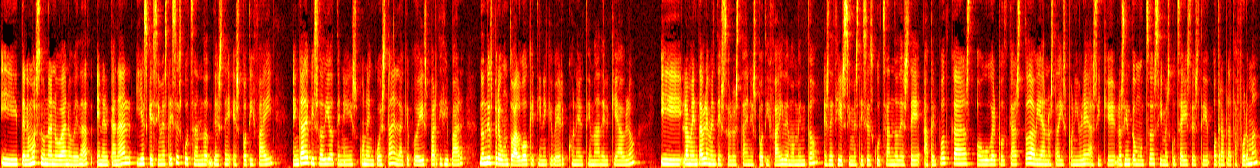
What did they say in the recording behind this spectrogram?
Y tenemos una nueva novedad en el canal y es que si me estáis escuchando desde Spotify, en cada episodio tenéis una encuesta en la que podéis participar donde os pregunto algo que tiene que ver con el tema del que hablo y lamentablemente solo está en Spotify de momento, es decir, si me estáis escuchando desde Apple Podcast o Google Podcast todavía no está disponible, así que lo siento mucho si me escucháis desde otra plataforma.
